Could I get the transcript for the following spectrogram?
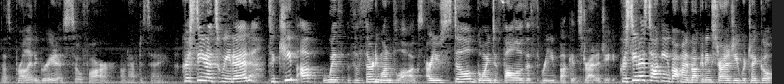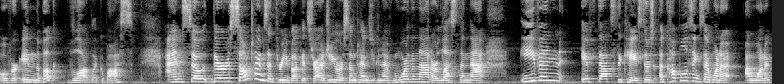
that's probably the greatest so far, I would have to say. Christina tweeted, to keep up with the 31 vlogs, are you still going to follow the three bucket strategy? Christina is talking about my bucketing strategy, which I go over in the book, Vlog Like a Boss. And so there is sometimes a three bucket strategy, or sometimes you can have more than that or less than that even if that's the case, there's a couple of things I want to I want to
